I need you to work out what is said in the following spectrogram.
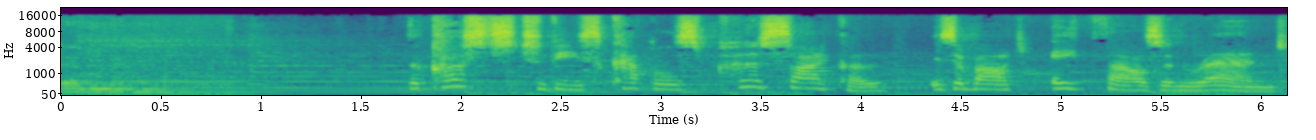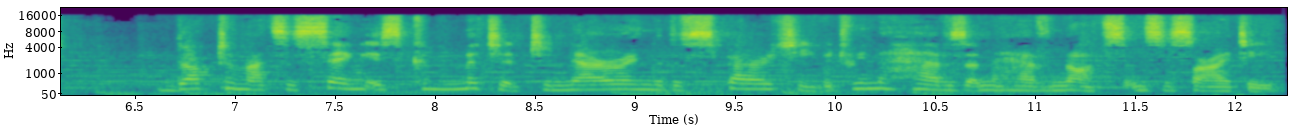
that money. The cost to these couples per cycle is about 8,000 Rand. Dr. Matsa Matsaseng is committed to narrowing the disparity between the haves and the have nots in society.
